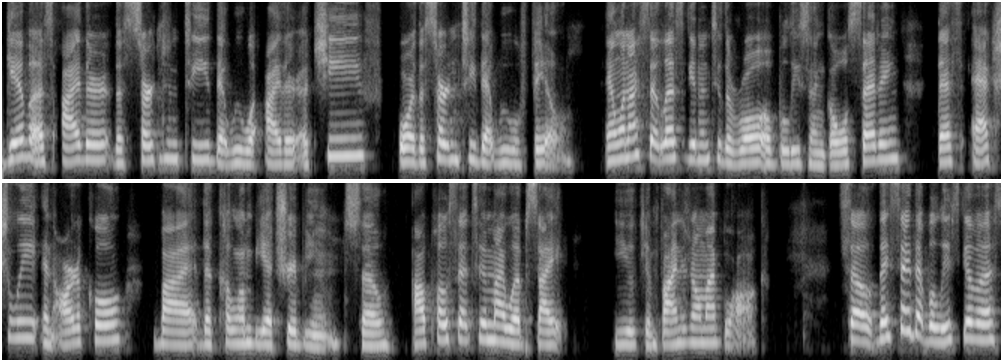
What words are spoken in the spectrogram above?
give us either the certainty that we will either achieve or the certainty that we will fail. And when I said let's get into the role of beliefs and goal setting, that's actually an article by the Columbia Tribune. So I'll post that to my website. You can find it on my blog. So they say that beliefs give us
